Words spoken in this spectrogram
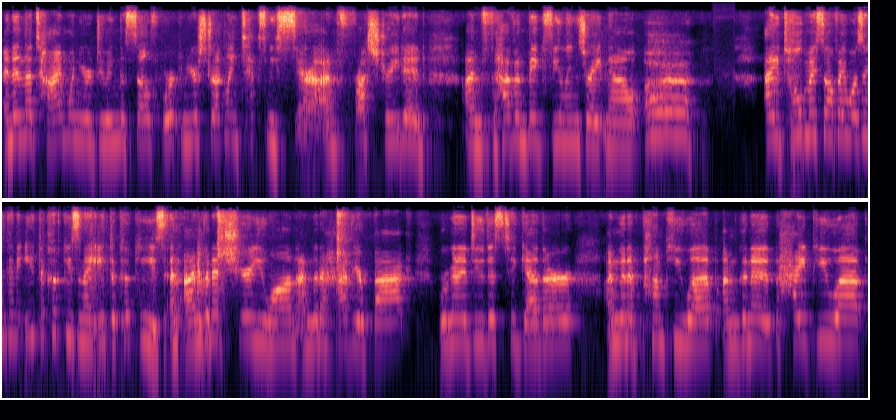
And in the time when you're doing the self work and you're struggling, text me, Sarah, I'm frustrated. I'm having big feelings right now. I told myself I wasn't going to eat the cookies and I ate the cookies. And I'm going to cheer you on. I'm going to have your back. We're going to do this together. I'm going to pump you up. I'm going to hype you up.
